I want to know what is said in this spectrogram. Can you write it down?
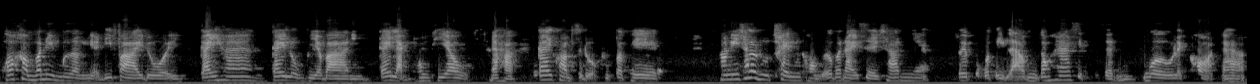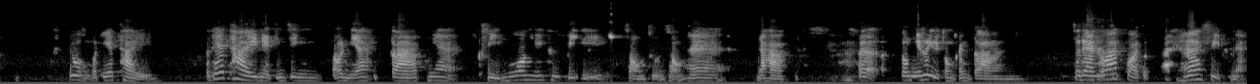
เพราะคำว่าในเมืองเนี่ย define โดยใกล้ห้าง ใกล้โรงพยาบาล ใกล้แหล่งท่องเที่ยวนะคะ ใกล้ความสะดวกทุกประเภทคราวนี้ถ้าเราดูเทรนด์ของ urbanization เนี่ย โดยปกติแล้วมันต้อง 50% world record นะคะดูของประเทศไทย ประเทศไทยเนี่ยจริง ๆ ตอนเนี้ยกราฟเนี่ยสีม่วงนี่คือปี 2025 นะคะเอ่อตรงนี้เราอยู่ตรงกลางๆ แสดงว่ากว่าจะแตะห้าสิบเนี่ย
